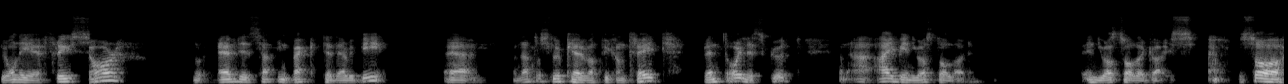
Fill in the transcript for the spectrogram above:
you only uh, freeze your setting back to we be. Uh, and let us look here what we can trade. Brent oil is good. And I, I've been US dollar in US dollar, guys. So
